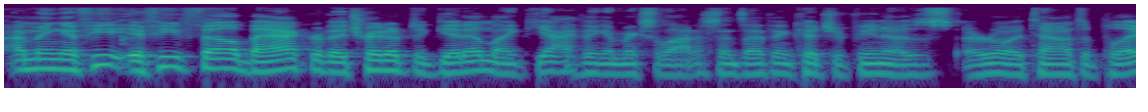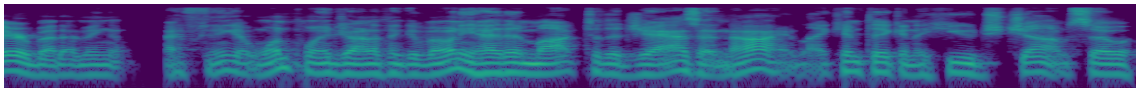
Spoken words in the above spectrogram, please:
I mean, if he if he fell back or they trade up to get him, like yeah, I think it makes a lot of sense. I think Hood-Schifino is a really talented player, but I mean, I think at one point Jonathan Givony had him mocked to the Jazz at nine, like him taking a huge jump. So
